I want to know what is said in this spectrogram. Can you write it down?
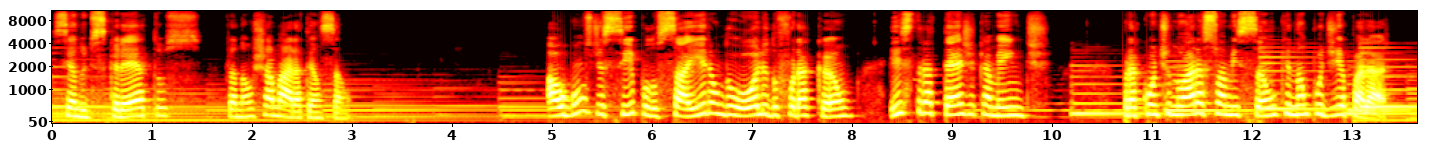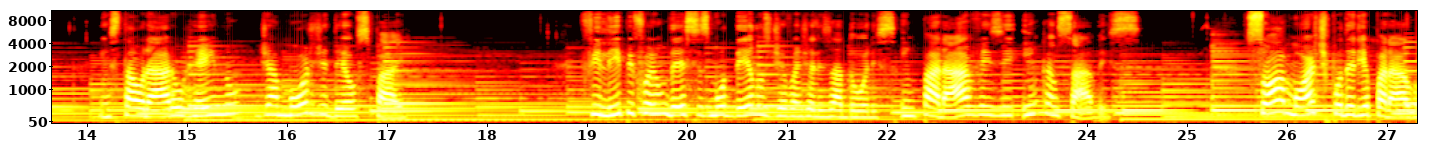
sendo discretos para não chamar atenção alguns discípulos saíram do olho do furacão estrategicamente para continuar a sua missão que não podia parar instaurar o reino de amor de Deus Pai. Filipe foi um desses modelos de evangelizadores imparáveis e incansáveis. Só a morte poderia pará-lo.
